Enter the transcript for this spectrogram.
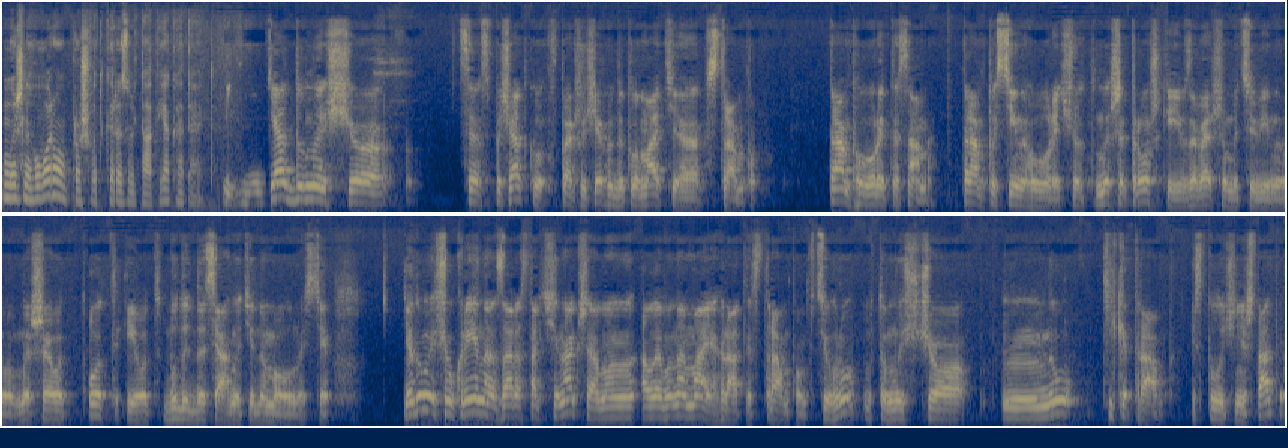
Ми ж не говоримо про швидкий результат. Як гадаєте? Я думаю, що це спочатку в першу чергу дипломатія з Трампом. Трамп говорить те саме. Трамп постійно говорить, що ми ще трошки і завершимо цю війну. Ми ще от от і от будуть досягнуті домовленості. Я думаю, що Україна зараз так чи інакше, але, але вона має грати з Трампом в цю гру, тому що ну тільки Трамп і Сполучені Штати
